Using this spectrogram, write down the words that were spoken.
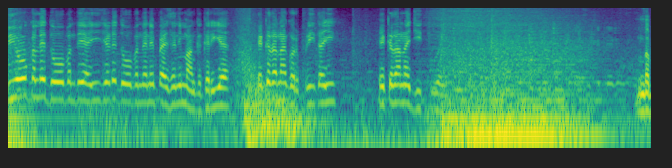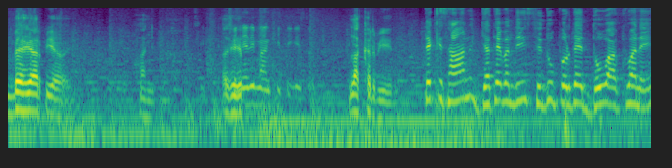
ਵੀ ਉਹ ਇਕੱਲੇ ਦੋ ਬੰਦੇ ਆ ਜੀ ਜਿਹੜੇ ਦੋ ਬੰਦੇ ਨੇ ਪੈਸੇ ਦੀ ਮੰਗ ਕਰੀ ਹੈ ਇੱਕ ਦਾ ਨਾਂ ਗੁਰਪ੍ਰੀਤ ਆ ਜੀ ਇੱਕ ਦਾ ਨਾਂ ਜੀਤੂ ਆ ਜੀ। 90000 ਰੁਪਏ ਹੋਏ ਹਾਂਜੀ। ਅਸੀਂ ਕਿੰਨੇ ਦੀ ਮੰਗ ਕੀਤੀ ਗਈ ਸਰ? ਲੱਖ ਰੁਪਏ ਦੀ। ਤੇ ਕਿਸਾਨ ਜਥੇਬੰਦੀ ਸਿੱਧੂਪੁਰ ਦੇ ਦੋ ਆਗੂਆਂ ਨੇ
